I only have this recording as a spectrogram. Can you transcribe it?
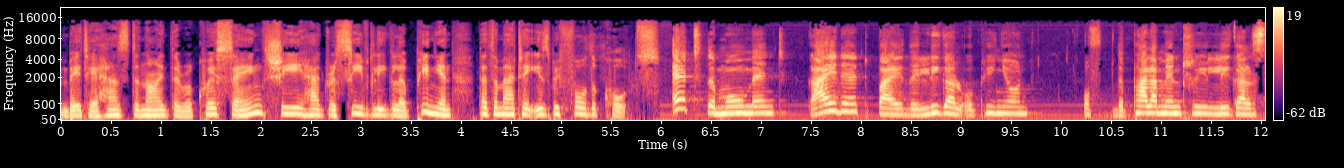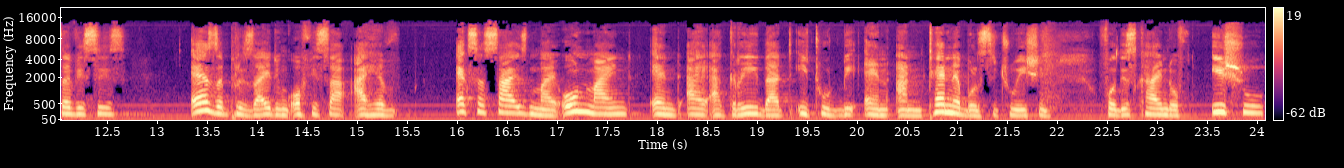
Mbete has denied the request, saying she had received legal opinion that the matter is before the courts. At the moment, guided by the legal opinion of the Parliamentary Legal Services, as a presiding officer, I have exercised my own mind and I agree that it would be an untenable situation for this kind of issue,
